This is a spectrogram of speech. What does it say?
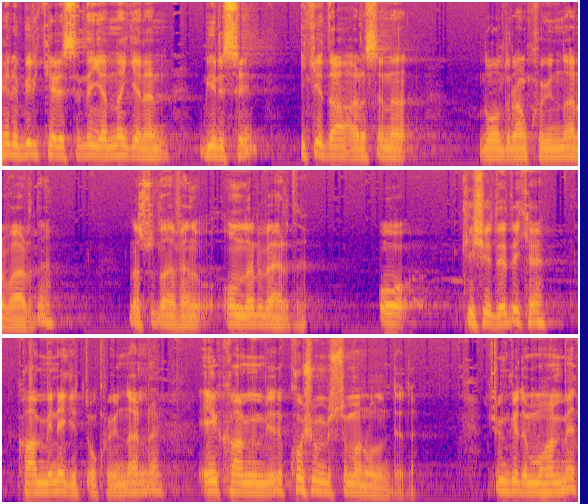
Hele bir keresinde yanına gelen birisi iki dağ arasını dolduran koyunlar vardı. Resulullah Efendimiz onları verdi. O kişi dedi ki kavmine gitti o koyunlarla. Ey kavmim dedi, koşun Müslüman olun dedi. Çünkü de Muhammed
